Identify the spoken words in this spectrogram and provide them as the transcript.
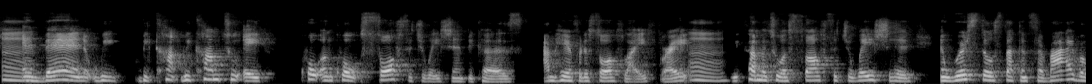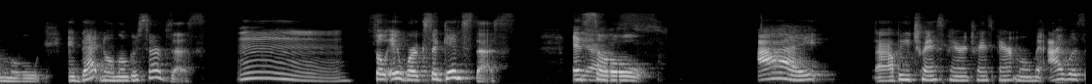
Mm. And then we become we come to a quote unquote soft situation because I'm here for the soft life, right? Mm. We come into a soft situation and we're still stuck in survival mode, and that no longer serves us. Mm. So it works against us. And yes. so I, I'll be transparent, transparent moment. I was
